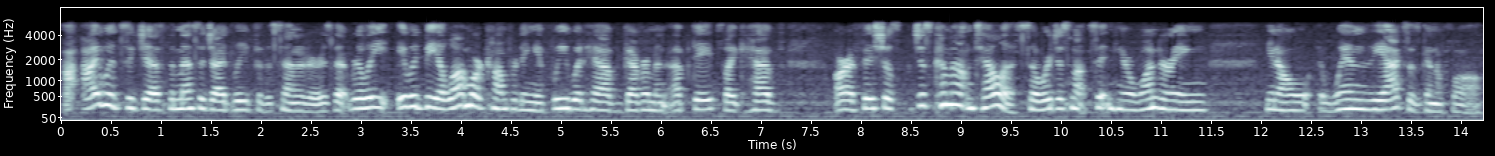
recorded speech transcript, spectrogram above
I, would suggest the message I'd leave for the senator is that really it would be a lot more comforting if we would have government updates, like have our officials just come out and tell us, so we're just not sitting here wondering, you know, when the axe is going to fall.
